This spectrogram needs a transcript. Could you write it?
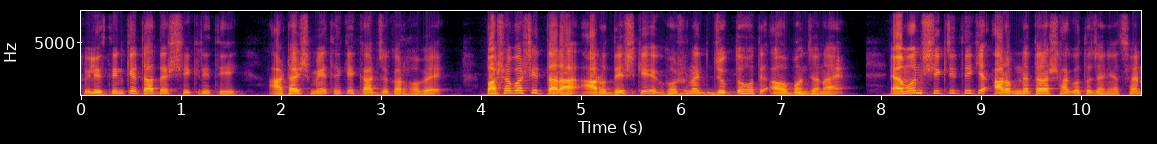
ফিলিস্তিনকে তাদের স্বীকৃতি আঠাইশ মে থেকে কার্যকর হবে। পাশাপাশি তারা আরও দেশকে ঘোষণায় যুক্ত হতে আহ্বান জানায়। এমন স্বীকৃতিকে আরব নেতারা স্বাগত জানিয়েছেন।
